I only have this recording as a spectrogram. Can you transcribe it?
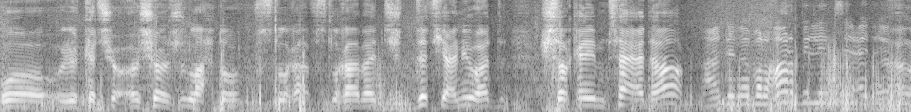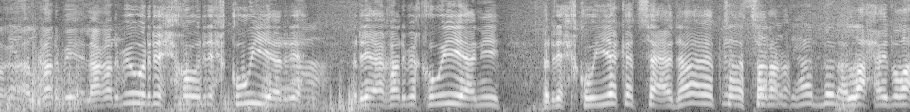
وسط الغ- في وسط الغابة؟ تجدت يعني وهذا الشرقي مساعدها. هذا دابا الغربي اللي مساعدها. الغربي الغربي والريح والريح قوية الريح آه. الريح الغربي قوية يعني الريح قوية كتساعدها كتساعدها ب- لاحظوا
